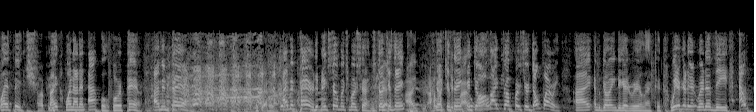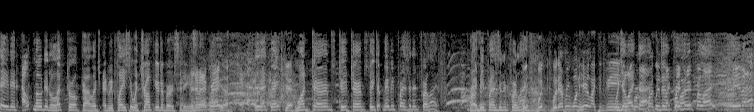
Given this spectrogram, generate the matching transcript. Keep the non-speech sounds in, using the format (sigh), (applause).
Wyatt Beach. Wyatt Beach. Right? Why not an apple or a pear? I'm impaired. (laughs) I'm impaired. It makes so much more sense, don't you think? I- I don't like you think? And to all my Trumpers here, don't worry. I am going to get reelected. We are going to get rid of the outdated, outmoded electoral college and replace it with Trump University. Isn't that great? Yeah. Isn't that great? Yeah. One terms, two terms, three terms, maybe president for life. Maybe president for life. Would, would, would everyone here like to be president? For life? Would you like that? president Would you like for life? president for life? See that?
